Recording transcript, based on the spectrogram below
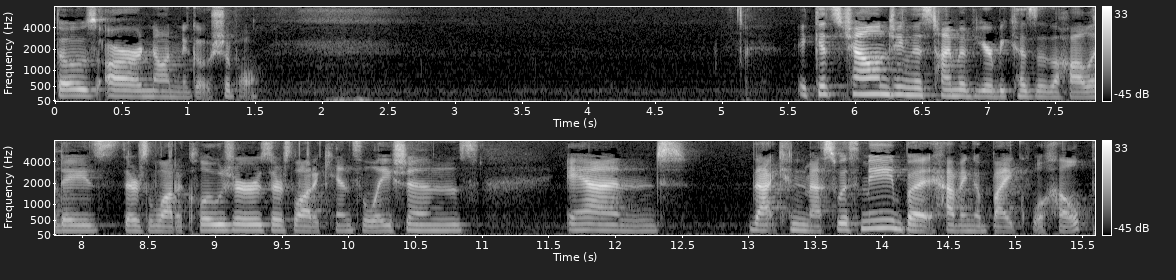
those are non negotiable. It gets challenging this time of year because of the holidays. There's a lot of closures, there's a lot of cancellations, and that can mess with me, but having a bike will help.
